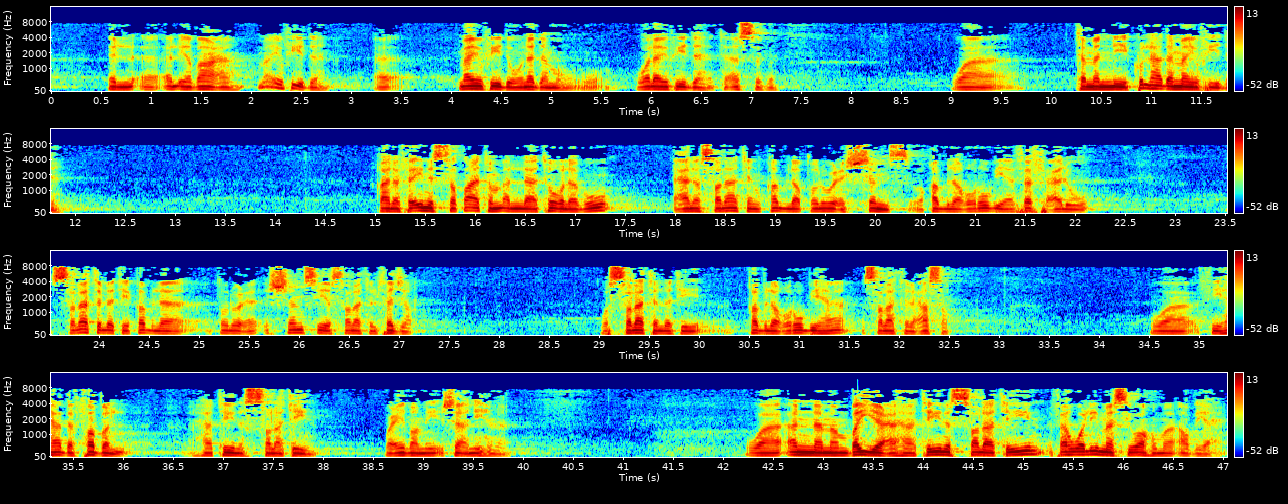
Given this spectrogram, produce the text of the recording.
الإضاعة ما يفيده ما يفيده ندمه ولا يفيده تأسفه وتمنيه كل هذا ما يفيده. قال فإن استطعتم ألا تغلبوا على صلاة قبل طلوع الشمس وقبل غروبها فافعلوا. الصلاة التي قبل طلوع الشمس هي صلاة الفجر. والصلاة التي قبل غروبها صلاة العصر. وفي هذا فضل هاتين الصلاتين وعظم شأنهما. وأن من ضيع هاتين الصلاتين فهو لما سواهما أضيع.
